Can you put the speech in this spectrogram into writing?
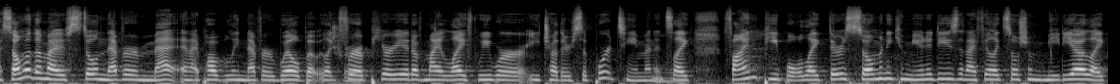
some of them I've still never met and I probably never will. But like for a period of my life, we were each other's support team. And it's like, find people. Like there's so many communities and I feel like social media, like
